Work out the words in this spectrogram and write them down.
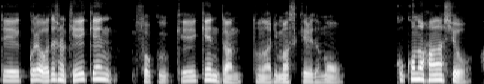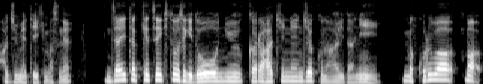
で、これは私の経験則、経験談となりますけれども、ここの話を始めていきますね。在宅血液透析導入から8年弱の間に、まあ、これは、まあ、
